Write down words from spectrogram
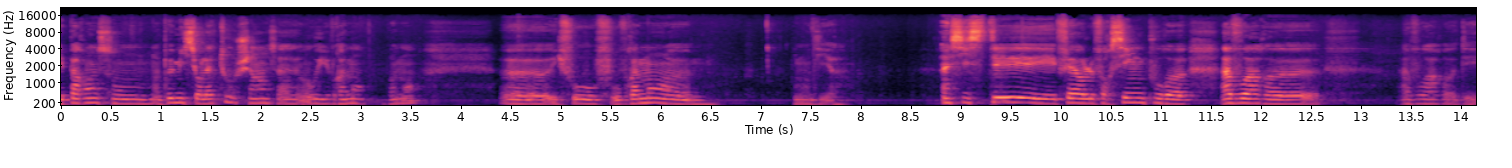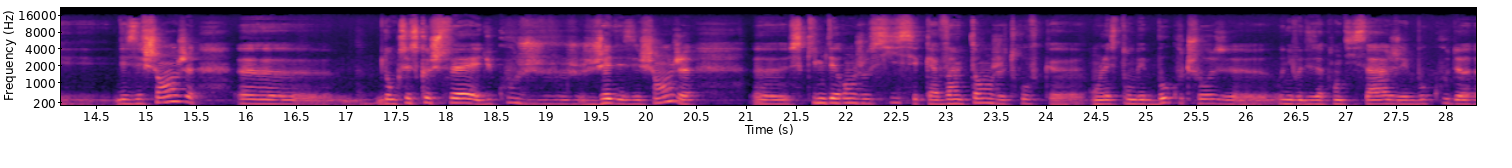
Les parents sont un peu mis sur la touche, hein, oui, vraiment, vraiment. Euh, il faut, faut vraiment, comment dire, insister et faire le forcing pour avoir, avoir euh, des, échanges. Euh, donc c'est ce que je fais et du coup j'ai des échanges. Euh, ce qui me dérange aussi, c'est qu'à 20 ans, je trouve qu'on laisse tomber beaucoup de choses au niveau des apprentissages et beaucoup de.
